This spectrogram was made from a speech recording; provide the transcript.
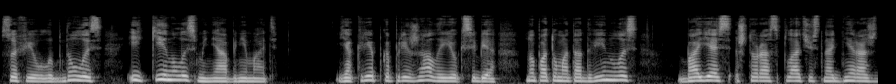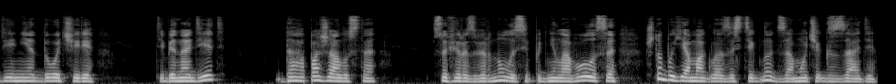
София улыбнулась и кинулась меня обнимать. Я крепко прижала ее к себе, но потом отодвинулась, боясь, что расплачусь на дне рождения дочери. «Тебе надеть?» «Да, пожалуйста». Софья развернулась и подняла волосы, чтобы я могла застегнуть замочек сзади.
